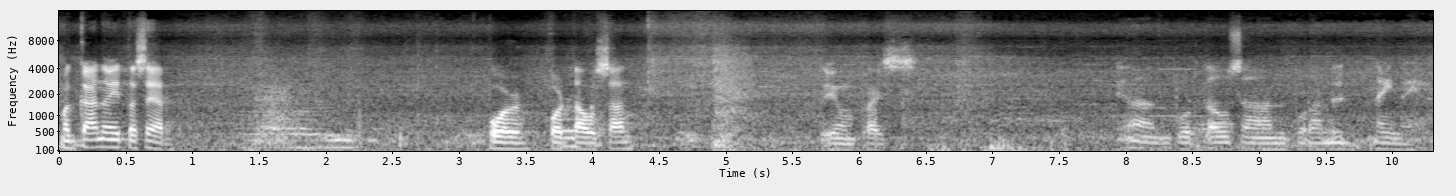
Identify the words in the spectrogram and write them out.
Magkano ito sir? 4 4,000. Ito yung price. Yan, 4,499.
